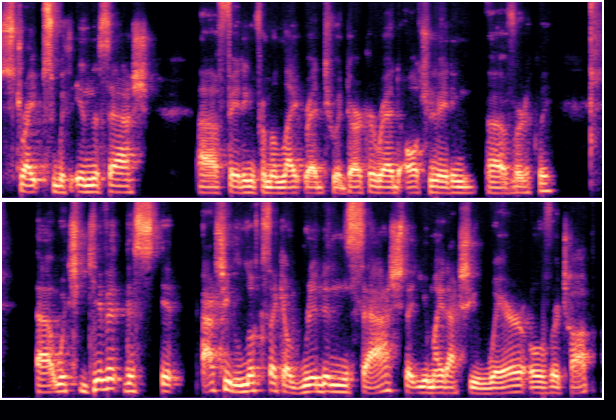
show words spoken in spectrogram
stripes within the sash, uh, fading from a light red to a darker red, alternating uh, vertically, uh, which give it this. It actually looks like a ribbon sash that you might actually wear over top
